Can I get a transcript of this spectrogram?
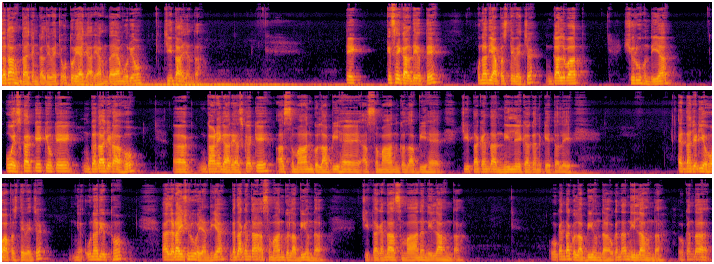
ਗਧਾ ਹੁੰਦਾ ਜੰਗਲ ਦੇ ਵਿੱਚ, ਉਹ ਤੁਰਿਆ ਜਾ ਰਿਹਾ ਹੁੰਦਾ ਆ ਮੋਰਿਓਂ ਚੀਤਾ ਆ ਜਾਂਦਾ। ਤੇ ਕਿਸੇ ਗੱਲ ਦੇ ਉੱਤੇ ਉਹਨਾਂ ਦੀ ਆਪਸ ਦੇ ਵਿੱਚ ਗੱਲਬਾਤ ਸ਼ੁਰੂ ਹੁੰਦੀ ਆ। ਉਹ ਇਸ ਕਰਕੇ ਕਿਉਂਕਿ ਗਧਾ ਜਿਹੜਾ ਉਹ ਗਾਣੇ ਗਾ ਰਿਹਾ ਸੀਗਾ ਕਿ ਅਸਮਾਨ ਗੁਲਾਬੀ ਹੈ, ਅਸਮਾਨ ਗੁਲਾਬੀ ਹੈ, ਚੀਤਾ ਕਹਿੰਦਾ ਨੀਲੇ ਗगन ਕੇ ਤਲੇ। ਐਦਾਂ ਜਿਹੜੀ ਉਹ ਆਪਸ ਦੇ ਵਿੱਚ, ਉਹਨਾਂ ਦੀ ਉੱਥੋਂ ਲੜਾਈ ਸ਼ੁਰੂ ਹੋ ਜਾਂਦੀ ਆ। ਗਦਾ ਕਹਿੰਦਾ ਅਸਮਾਨ ਗੁਲਾਬੀ ਹੁੰਦਾ, ਚੀਤਾ ਕਹਿੰਦਾ ਅਸਮਾਨ ਨੀਲਾ ਹੁੰਦਾ। ਉਹ ਕਹਿੰਦਾ ਗੁਲਾਬੀ ਹੁੰਦਾ, ਉਹ ਕਹਿੰਦਾ ਨੀਲਾ ਹੁੰਦਾ। ਉਹ ਕਹਿੰਦਾ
